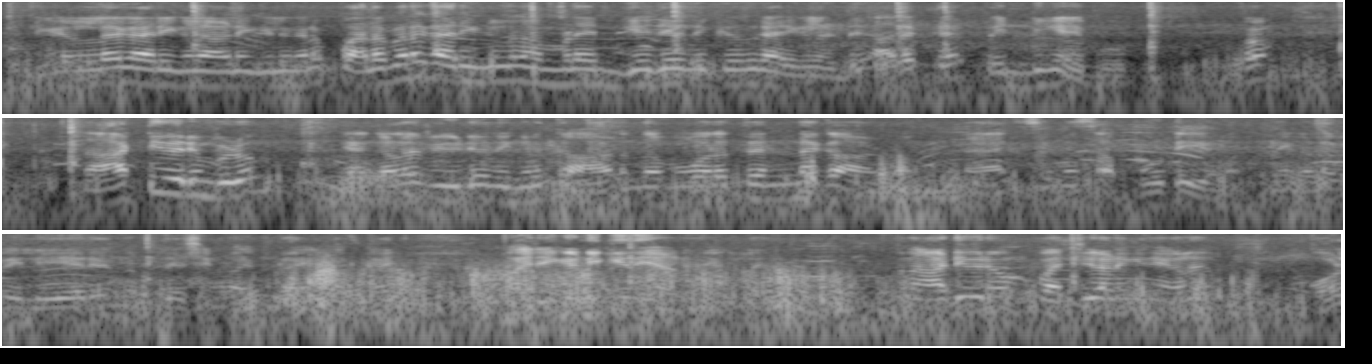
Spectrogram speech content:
കുട്ടികളുടെ കാര്യങ്ങളാണെങ്കിലും അങ്ങനെ പല പല കാര്യങ്ങളും നമ്മൾ എൻഗേജ് ചെയ്ത് നിൽക്കുന്ന കാര്യങ്ങളുണ്ട്. അതൊക്കെ പെൻഡിങ് ആയി പോകും. അപ്പം നാട്ടിൽ വരുമ്പോഴും ഞങ്ങളുടെ വീഡിയോ നിങ്ങൾ കാണുന്ന പോലെ തന്നെ കാണണം. മാക്സിമം സപ്പോർട്ട് ചെയ്യണം. നിങ്ങളുടെ വിലയേറിയ നിർദ്ദേശങ്ങൾ അഭിപ്രായങ്ങളൊക്കെ പരിഗണിക്കുന്നതാണ് ഞങ്ങൾ നാട്ടി വരുമ്പോൾ പറ്റുകയാണെങ്കിൽ ഞങ്ങൾ ഓൾ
